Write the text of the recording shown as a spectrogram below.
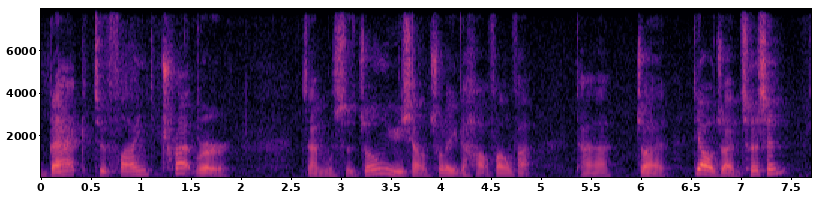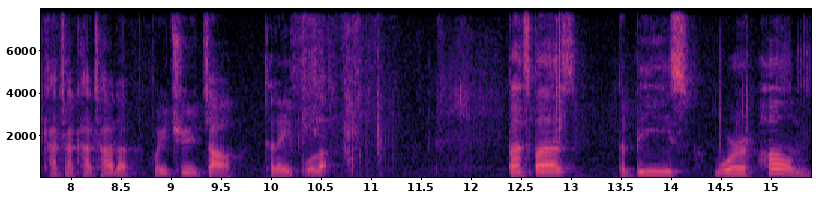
back to find Trevor. 詹姆斯终于想出了一个好方法，他转调转车身，咔嚓咔嚓的回去找特雷弗了。Buzz buzz, the bees were home.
